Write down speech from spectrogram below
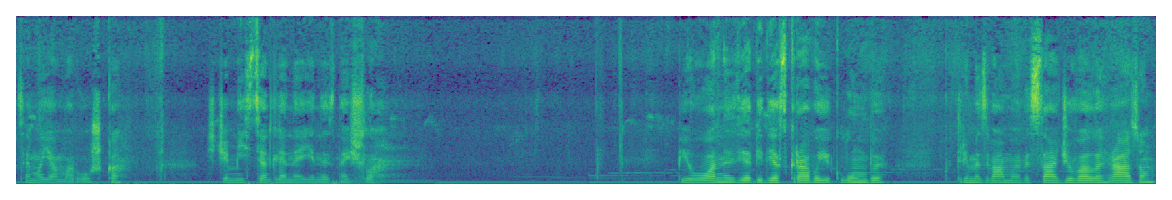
Це моя марушка. Ще місця для неї не знайшла. Піони від яскравої клумби, котрі ми з вами висаджували разом.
